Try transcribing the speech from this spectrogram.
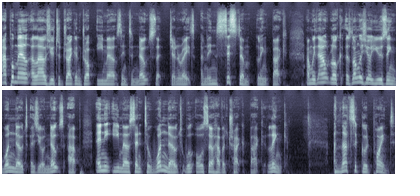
Apple Mail allows you to drag and drop emails into notes that generates an in system link back. And with Outlook, as long as you're using OneNote as your notes app, any email sent to OneNote will also have a track back link. And that's a good point.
